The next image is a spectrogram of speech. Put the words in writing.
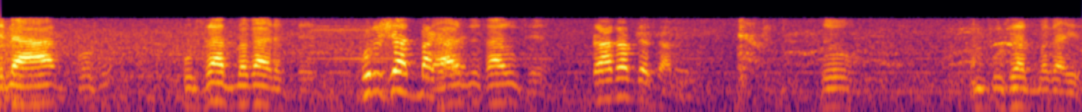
એટલે આ પુરુષાર્થ બગાડે છે. પુરુષાર્થ બગાડે. સારું છે. પ્રારબ્ધ સારું. જો અને પુરુષાર્થ બગાડી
